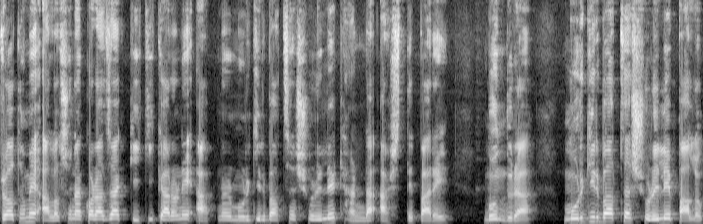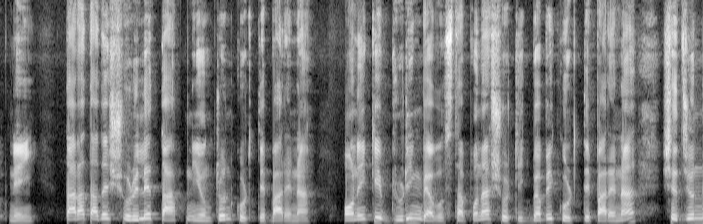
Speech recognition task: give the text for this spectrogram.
প্রথমে আলোচনা করা যাক কী কী কারণে আপনার মুরগির বাচ্চার শরীরে ঠান্ডা আসতে পারে। বন্ধুরা, মুরগির বাচ্চার শরীরে পালক নেই। তারা তাদের শরীরে তাপ নিয়ন্ত্রণ করতে পারে না। অনেকে ব্রুডিং ব্যবস্থাপনা সঠিকভাবে করতে পারে না, সেজন্য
